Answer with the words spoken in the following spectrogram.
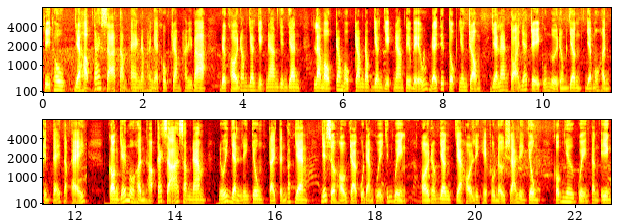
Chị Thu và Hợp tác xã Tâm An năm 2023 được Hội Nông dân Việt Nam vinh danh là một trong 100 nông dân Việt Nam tiêu biểu để tiếp tục nhân rộng và lan tỏa giá trị của người nông dân và mô hình kinh tế tập thể. Còn với mô hình hợp tác xã Sâm Nam, núi dành liên chung tại tỉnh Bắc Giang với sự hỗ trợ của đảng quỹ chính quyền, Hội Nông dân và Hội Liên hiệp Phụ nữ xã Liên Chung cũng như quyền Tân Yên.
